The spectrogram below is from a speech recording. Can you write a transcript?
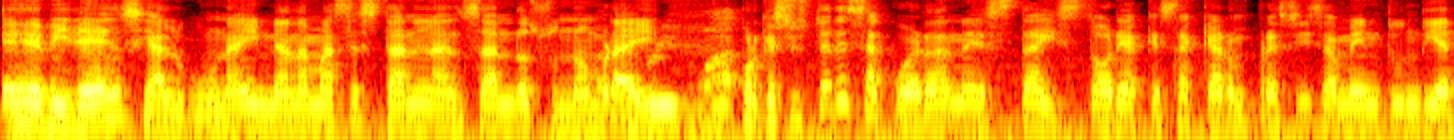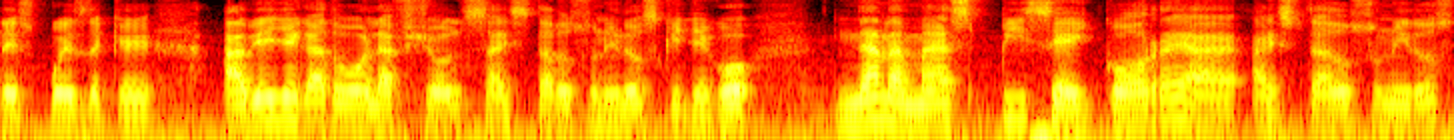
Evidencia alguna y nada más están lanzando su nombre ahí. Porque si ustedes se acuerdan esta historia que sacaron precisamente un día después de que había llegado Olaf Scholz a Estados Unidos, que llegó nada más pise y corre a, a Estados Unidos,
